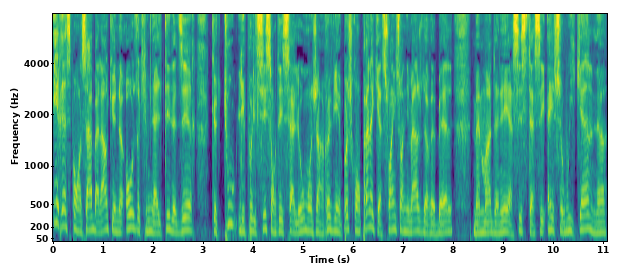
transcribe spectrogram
Irresponsable alors qu'il y a une hausse de criminalité de dire que tous les policiers sont des salauds. Moi, j'en reviens pas. Je comprends qu'elle soigne son image de rebelle, mais à un moment donné, assez, c'est assez. Hey, ce week-end, là,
